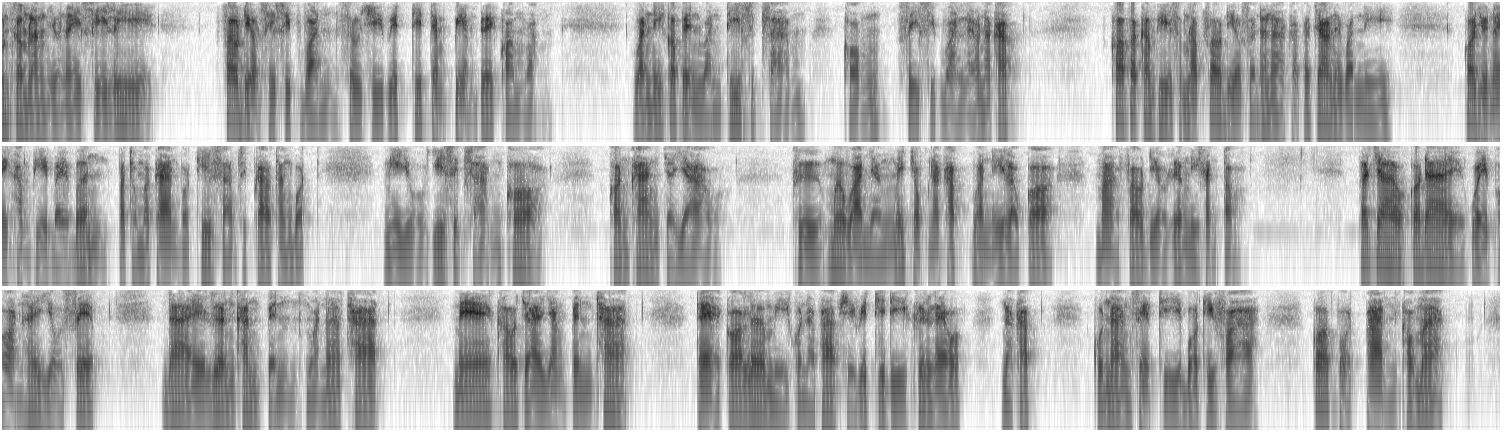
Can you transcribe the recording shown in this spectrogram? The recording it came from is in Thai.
คุณกำลังอยู่ในซีรีส์เฝ้าเดี่ยว 40 วันสู่ชีวิตที่เต็มเปี่ยมด้วยความหวัง วันนี้ก็เป็นวันที่ 13 ของ 40 วันแล้วนะครับ ข้อพระคัมภีร์สำหรับเฝ้าเดี่ยวสนทนากับพระเจ้าในวันนี้ ก็อยู่ในคัมภีร์ไบเบิลปฐมกาลบทที่ 39 ทั้งบท มีอยู่ 23 ข้อ ค่อนข้างจะยาว คือเมื่อวานยังไม่จบนะครับ วันนี้เราก็มาเฝ้าเดี่ยวเรื่องนี้กันต่อ พระเจ้าก็ได้อวยพรให้โยเซฟ ได้เลื่อนขั้นเป็นหัวหน้าทาสแม้เขาจะยังเป็นทาสแต่ก็เริ่มมีคุณภาพชีวิตที่ดีขึ้นแล้วนะครับคุณนางเศรษฐีโบติฟา ก็โปรดปรานเขามาก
